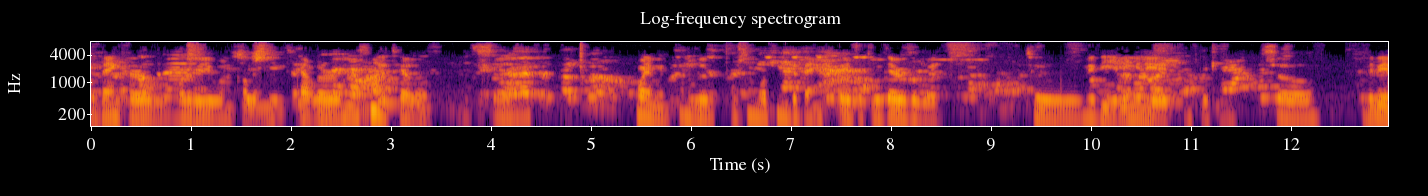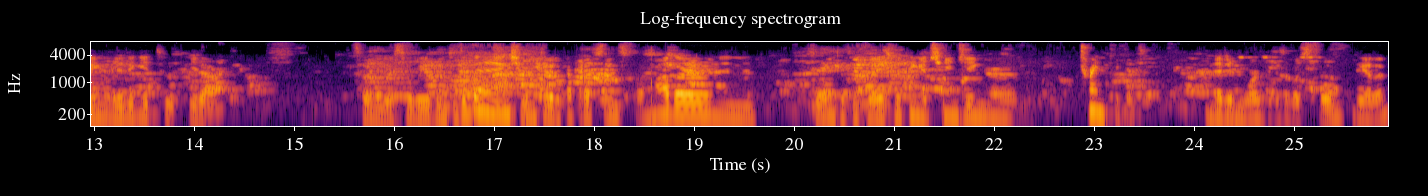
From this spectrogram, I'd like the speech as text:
the banker, or whatever you want to call him, teller. No, it's not a teller. It's uh, well, anyway, the person working at the bank. Basically, there is a way to maybe eliminate it completely. So leaving leaving it to Pilar. So anyway, so we went to the bank. She went to get a couple of things for her mother, and then so went to the place looking at changing her train ticket, and that didn't work because it was full. The other,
